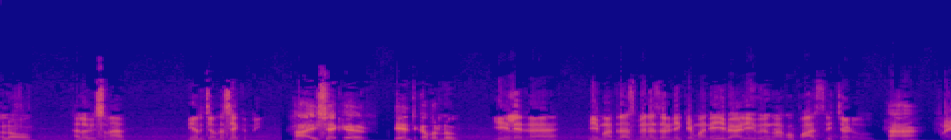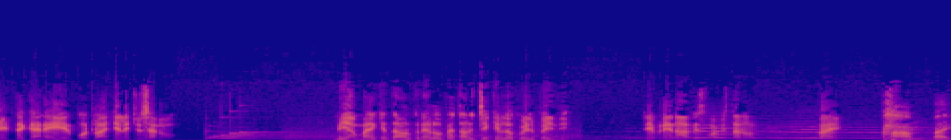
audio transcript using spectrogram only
హలో. హలో విశ్వనాథ్ నేను చంద్రశేఖర్ని. హాయ్ శేఖర్ ఏంటి కబుర్లు? ఏం లేదురా మీ మద్రాస్ మేనేజర్ నీకేమని వేళ ఈవినింగ్ నాకు పార్సల్ ఇచ్చాడు. హా, ఫ్లైట్ దగ్గరనే ఎయిర్పోర్ట్లో అంజలిని చూశాను. మీ అమ్మాయికి ఇద్దాం అనుకునే లోపే తను చెక్ ఇన్లోకి వెళ్ళిపోయింది. రేపు నేను ఆఫీస్ పంపిస్తాను. బాయ్. హా, బాయ్.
